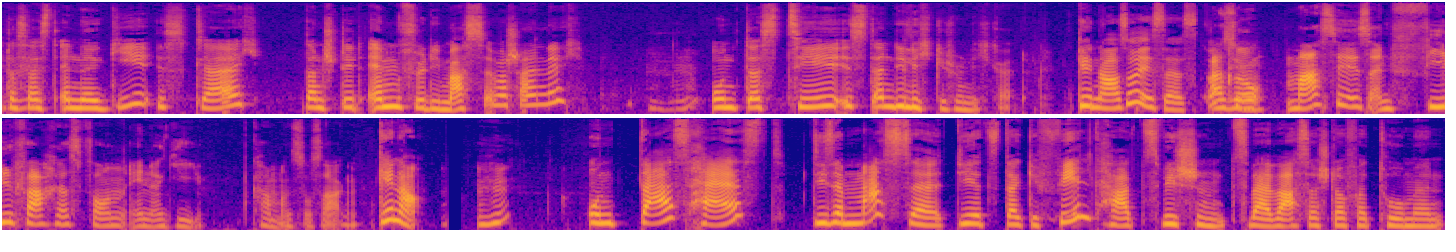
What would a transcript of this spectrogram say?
Das heißt, Energie ist gleich, dann steht M für die Masse wahrscheinlich. Und das C ist dann die Lichtgeschwindigkeit. Genau so ist es. Also Masse ist ein Vielfaches von Energie, kann man so sagen. Genau. Und das heißt, diese Masse, die jetzt da gefehlt hat zwischen zwei Wasserstoffatomen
